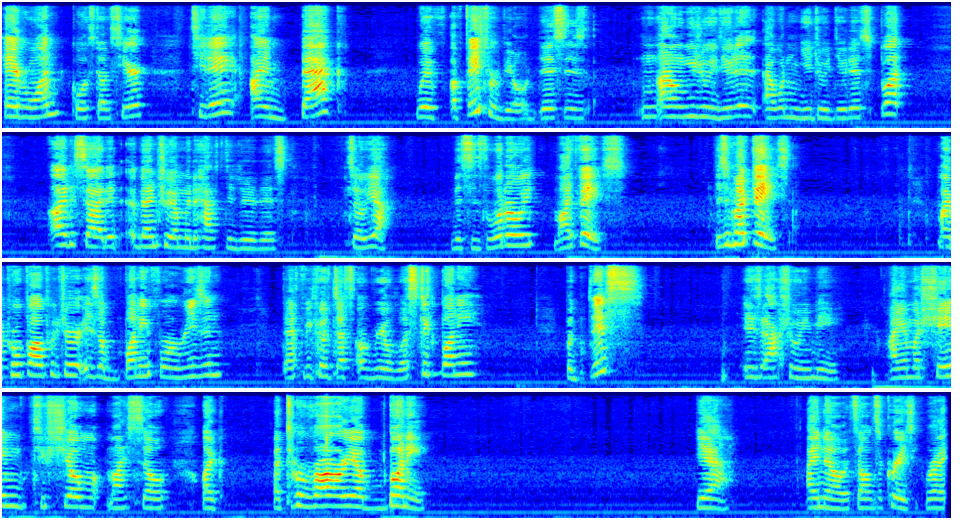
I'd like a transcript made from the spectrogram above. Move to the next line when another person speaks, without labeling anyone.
Hey everyone, Ghost Doves here. Today I am back with a face reveal. This is I don't usually do this. I wouldn't usually do this, but I decided eventually I'm gonna have to do this. So yeah, this is literally my face. This is my face. My profile picture is a bunny for a reason. That's because that's a realistic bunny. But this is actually me. I am ashamed to show myself like a Terraria bunny. Yeah, I know, it sounds crazy, right?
